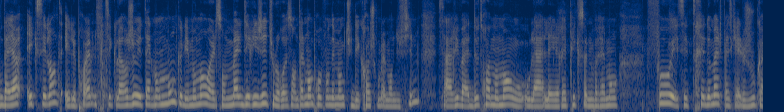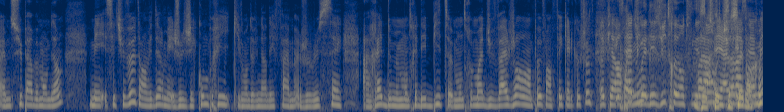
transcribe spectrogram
d'ailleurs excellentes et le problème c'est que leur jeu est tellement bon que les moments où elles sont mal dirigées, tu le ressens tellement profondément que tu décroches complètement du film. Ça arrive à deux trois moments où, où la- les répliques sonnent vraiment faux et c'est très dommage parce qu'elles jouent quand même superbement bien. Mais si tu veux, t'as envie de dire mais j'ai compris qu'ils vont devenir des femmes, je le sais. Arrête de me montrer des bites, montre-moi du vagin un peu, enfin fais quelque chose. Et puis alors Et après, tu met- vois des huîtres dans tous les Voilà, sens. what et ça met-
